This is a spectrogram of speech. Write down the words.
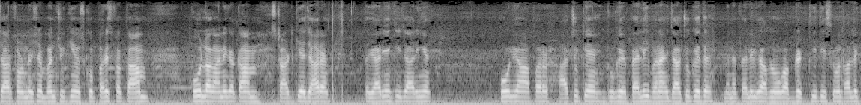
चार फाउंडेशन बन चुकी हैं, उसको पर इस पर काम पोल लगाने का काम स्टार्ट किया जा रहा है। तैयारियाँ की जा रही हैं। पोल यहाँ पर आ चुके हैं, क्योंकि पहले ही बनाए जा चुके थे। मैंने पहले भी आप लोगों को अपडेट की थी इसके मुतालिक।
